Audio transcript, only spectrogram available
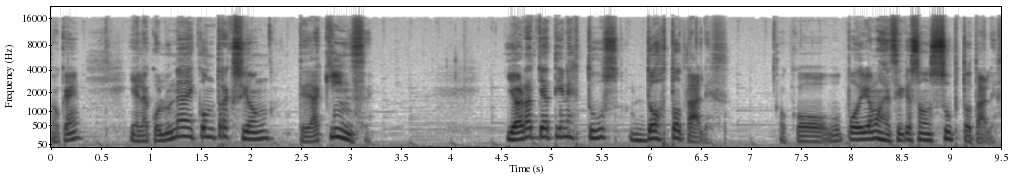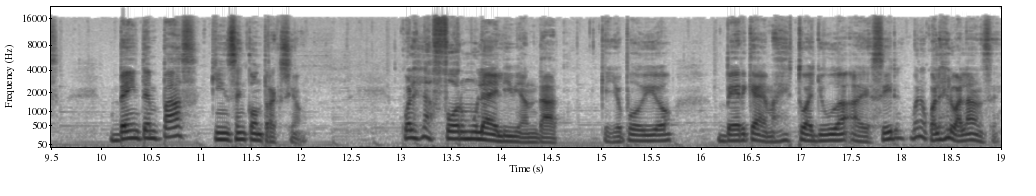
¿ok? Y en la columna de contracción te da 15. Y ahora ya tienes tus dos totales, o podríamos decir que son subtotales. 20 en paz, 15 en contracción. ¿Cuál es la fórmula de liviandad que yo he podido ver que además esto ayuda a decir, bueno, ¿cuál es el balance?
